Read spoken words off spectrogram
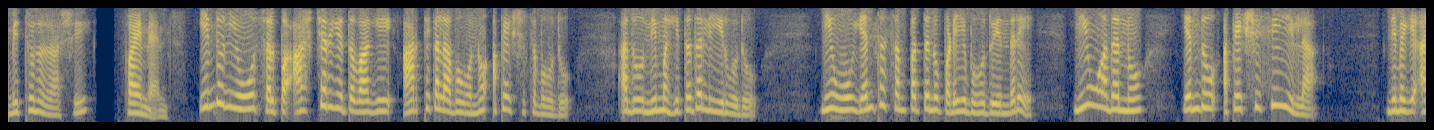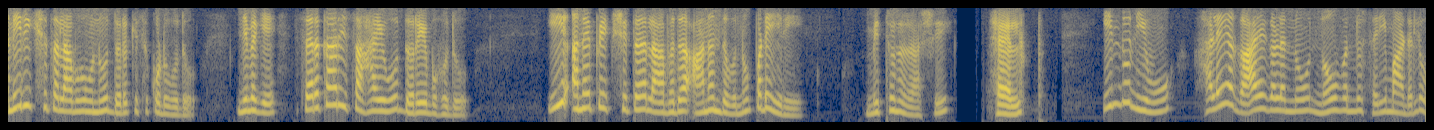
ಮಿಥುನ ರಾಶಿ ಫೈನಾನ್ಸ್ ಇಂದು ನೀವು ಸ್ವಲ್ಪ ಆಶ್ಚರ್ಯಯುತವಾಗಿ ಆರ್ಥಿಕ ಲಾಭವನ್ನು ಅಪೇಕ್ಷಿಸಬಹುದು. ಅದು ನಿಮ್ಮ ಹಿತದಲ್ಲಿ ಇರುವುದು. ನೀವು ಎಂಥ ಸಂಪತ್ತನ್ನು ಪಡೆಯಬಹುದು ಎಂದರೆ ನೀವು ಅದನ್ನು ಎಂದು ಅಪೇಕ್ಷಿಸೇ ಇಲ್ಲ. ನಿಮಗೆ ಅನಿರೀಕ್ಷಿತ ಲಾಭವನ್ನು ದೊರಕಿಸಿಕೊಡುವುದು. ನಿಮಗೆ ಸರ್ಕಾರಿ ಸಹಾಯವೂ ದೊರೆಯಬಹುದು. ಈ ಅನಪೇಕ್ಷಿತ ಲಾಭದ ಆನಂದವನ್ನು ಪಡೆಯಿರಿ. ಮಿಥುನ ರಾಶಿ ಹೆಲ್ತ್ ಇಂದು ನೀವು ಹಳೆಯ ಗಾಯಗಳನ್ನು, ನೋವನ್ನು ಸರಿ ಮಾಡಲು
